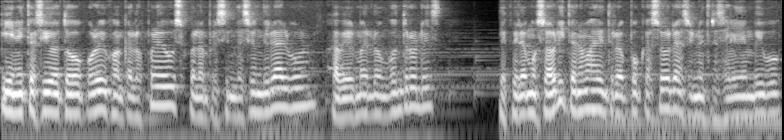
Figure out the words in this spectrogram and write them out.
Bien, esto ha sido todo por hoy, Juan Carlos Preus, con la presentación del álbum, Javier Merlo en controles. esperamos ahorita, nomás dentro de pocas horas, en nuestra salida en vivo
